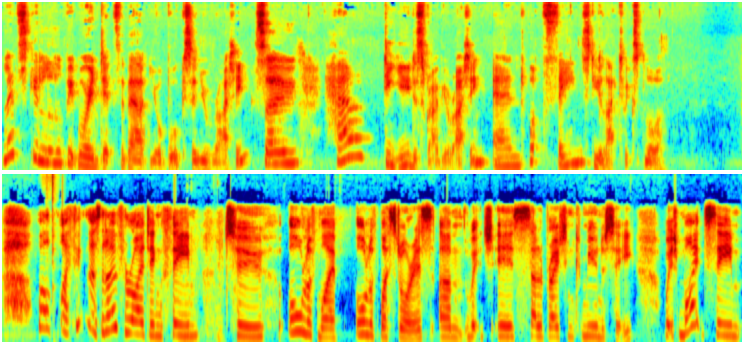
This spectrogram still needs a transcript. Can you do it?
let's get a little bit more in depth about your books and your writing. So, how do you describe your writing, and what themes do you like to explore? Well, I think there's an overriding theme to all of my all of my stories, um, which is celebrating community, which might seem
